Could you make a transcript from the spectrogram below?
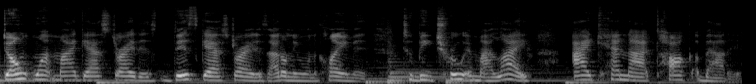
don't want my gastritis, this gastritis, I don't even want to claim it, to be true in my life, I cannot talk about it.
